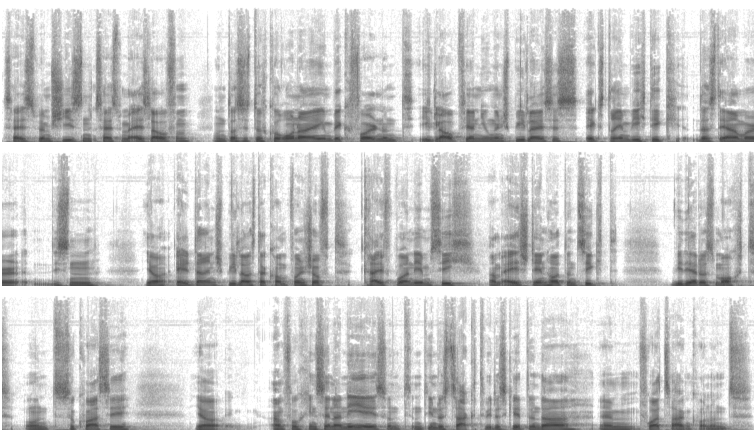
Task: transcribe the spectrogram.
sei es beim Schießen, sei es beim Eislaufen. Und das ist durch Corona eben weggefallen. Und ich glaube, für einen jungen Spieler ist es extrem wichtig, dass der einmal diesen ja, älteren Spieler aus der Kampfmannschaft greifbar neben sich am Eis stehen hat und sieht, wie der das macht und so quasi ja, einfach in seiner Nähe ist und, und ihm das sagt, wie das geht und da ähm, vorzagen kann. Und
